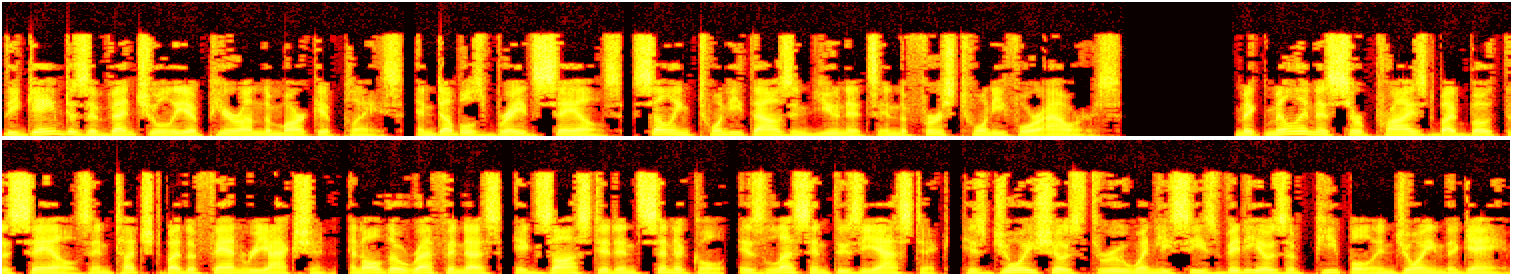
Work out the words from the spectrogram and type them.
The game does eventually appear on the marketplace, and doubles Braid's sales, selling 20,000 units in the first 24 hours. McMillen is surprised by both the sales and touched by the fan reaction, and although Refenes, exhausted and cynical, is less enthusiastic, his joy shows through when he sees videos of people enjoying the game.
